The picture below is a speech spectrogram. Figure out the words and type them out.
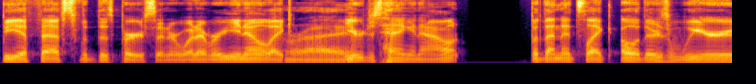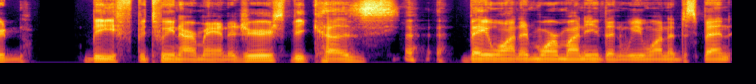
BFFs with this person or whatever, you know, like right. you're just hanging out. But then it's like, oh, there's weird beef between our managers because they wanted more money than we wanted to spend.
